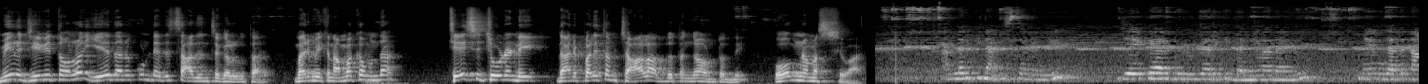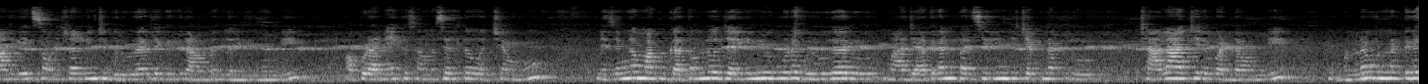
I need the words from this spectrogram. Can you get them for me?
మీరు జీవితంలో ఏదనుకుంటే అది సాధించగలుగుతారు. మరి మీకు నమ్మకం ఉందా? చేసి చూడండి దాని ఫలితం చాలా అద్భుతంగా ఉంటుంది. ఓం నమ శివాయ. అందరికీ నమస్తేనండి జేకేఆర్ గురువు గారికి ధన్యవాదాలు. మేము గత నాలుగైదు సంవత్సరాల నుంచి గురువు గారి దగ్గరికి రావడం జరిగిందండి. అప్పుడు అనేక సమస్యలతో వచ్చాము. నిజంగా మాకు గతంలో జరిగినవి కూడా గురువు గారు మా జాతకాన్ని పరిశీలించి చెప్పినప్పుడు చాలా ఆశ్చర్యపడ్డామండి. ఉన్న ఉన్నట్టుగా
